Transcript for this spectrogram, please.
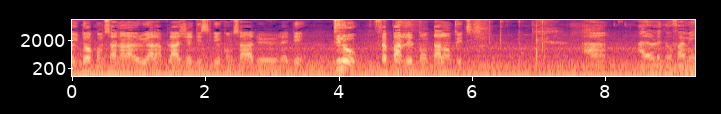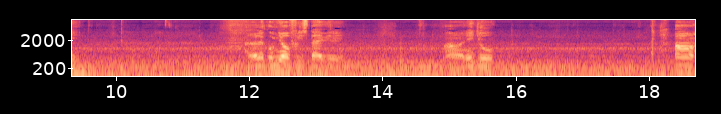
il dort comme ça dans la rue, à la plage. J'ai décidé comme ça de l'aider. Tino, fais parler ton talent petit. ah, alaikum family. Alaikum yo freestyle vile. Ah, nejo. Ah, uh,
